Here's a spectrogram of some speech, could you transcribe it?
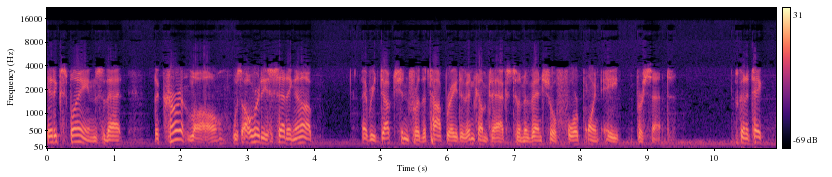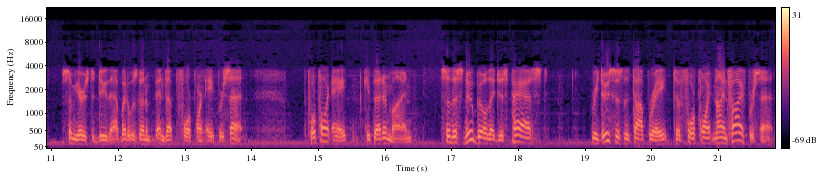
it explains that the current law was already setting up a reduction for the top rate of income tax to an eventual 4.8 percent. It was going to take some years to do that, but it was going to end up 4.8 percent. 4.8. Keep that in mind. So this new bill they just passed reduces the top rate to 4.95 percent.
